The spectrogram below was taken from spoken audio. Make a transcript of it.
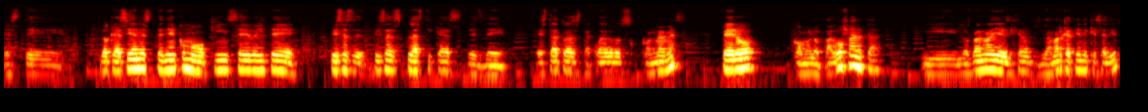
Este, lo que hacían es, tenían como 15, 20 piezas, piezas plásticas, desde estatuas hasta cuadros con memes, pero como lo pagó Fanta y los brand managers dijeron, pues la marca tiene que salir,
